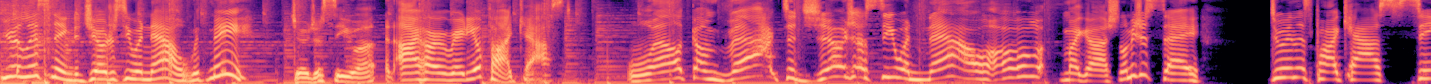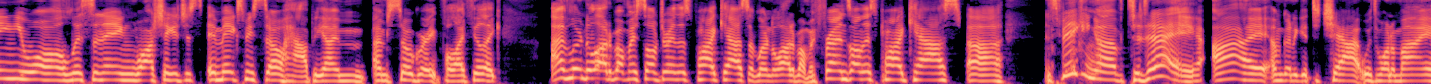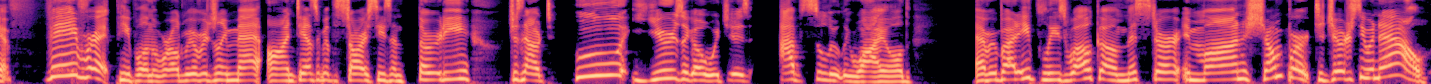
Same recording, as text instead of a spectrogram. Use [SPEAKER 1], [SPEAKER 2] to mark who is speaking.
[SPEAKER 1] You're listening to JoJo Siwa Now with me, JoJo Siwa, an iHeartRadio podcast. Welcome back to JoJo Siwa Now. Oh my gosh. Let me just say, doing this podcast, seeing you all listening, watching, it just it makes me so happy. I'm I'm so grateful. I feel like I've learned a lot about myself during this podcast. I've learned a lot about my friends on this podcast. Uh, and speaking of today, I am going to get to chat with one of my favorite people in the world. We originally met on Dancing with the Stars season 30, which is now two years ago, which is absolutely wild. Everybody, please welcome Mr. Iman Shumpert to JoJo Siwa Now.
